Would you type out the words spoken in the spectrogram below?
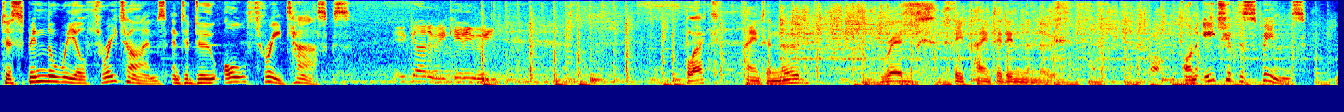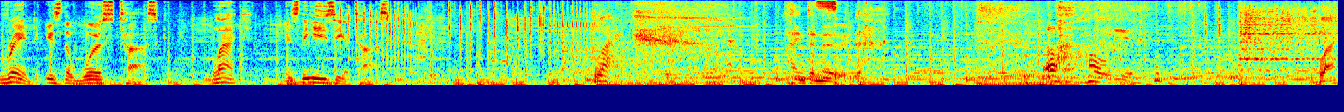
to spin the wheel three times and to do all three tasks. You gotta be kidding me. Black, paint a nude. Red, be painted in the nude. On each of the spins, red is the worst task. Black is the easier task. Black. Paint a nude. Oh, dear. Black,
